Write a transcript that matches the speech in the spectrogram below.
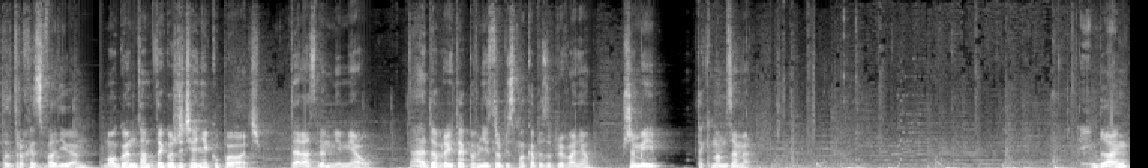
To trochę zwaliłem. Mogłem tamtego życia nie kupować. Teraz bym nie miał. Ale dobra, i tak pewnie zrobię smoka bez obrywania. Przynajmniej taki mam zamiar. I blank.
